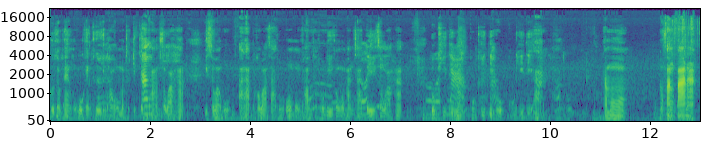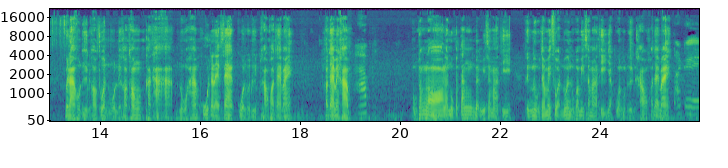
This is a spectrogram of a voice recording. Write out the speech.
คือกำแพงหัวกูแข็งคือหินทองโอมมัจกิจจักรพานสวาหะอิสวะอุอาระพระกวาสาธุโอมหงเผาทัทุลีกองกำพันชาตีสวาหะกุคีติมะกุคีติอุกุคีติอาสาธุนะโม หนูฟังป้านะ เวลาคนอื่นเขาสวดมนต์หรือเขาท่องคาถา หนูห้ามพูดอะไรแทรกกวนคนอื่นเขาเข้าใจไหม เข้าใจไหมครับ ครับ หนูต้องรอแล้วหนูก็ตั้งแบบมีสมาธิ ถึงหนูจะไม่สวดด้วยหนูก็มีสมาธิอย่ากวนคนอื่นเขาเข้าใจไหมตาเกง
